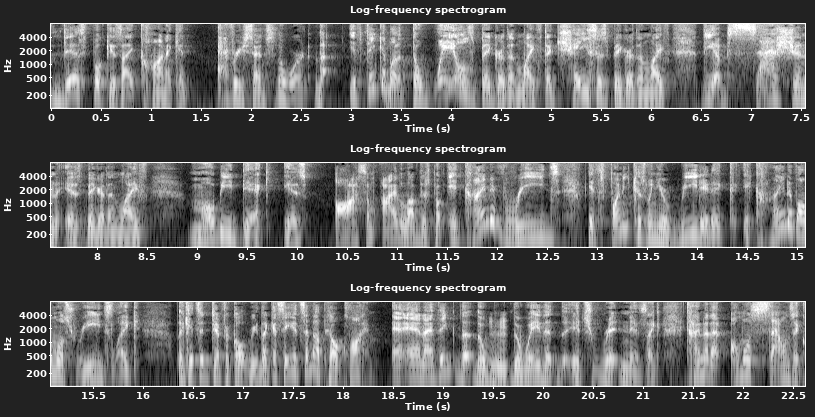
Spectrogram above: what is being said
this book is iconic in every sense of the word. The, you think about it, the whale's bigger than life, the chase is bigger than life, the obsession is bigger than life. Moby Dick is awesome. I love this book. It kind of reads. It's funny because when you read it, it it kind of almost reads like like it's a difficult read. Like I say, it's an uphill climb. And, and I think the the, mm-hmm. the way that it's written is like kind of that almost sounds like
